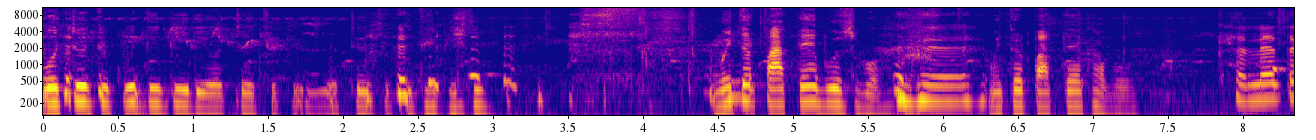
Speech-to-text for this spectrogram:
অচুচুকু দিবি রে অচুচুকু দিবি রে। মুই তোর পাতে বসবো। মুই তোর পাতে খাব। খেলে তো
